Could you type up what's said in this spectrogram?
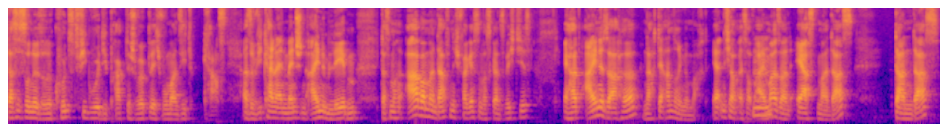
das ist so eine, so eine Kunstfigur, die praktisch wirklich, wo man sieht, krass. Also wie kann ein Mensch in einem Leben das machen? Aber man darf nicht vergessen, was ganz wichtig ist er hat eine Sache nach der anderen gemacht. Er hat nicht auch erst auf mhm. einmal, sondern erstmal das, dann das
